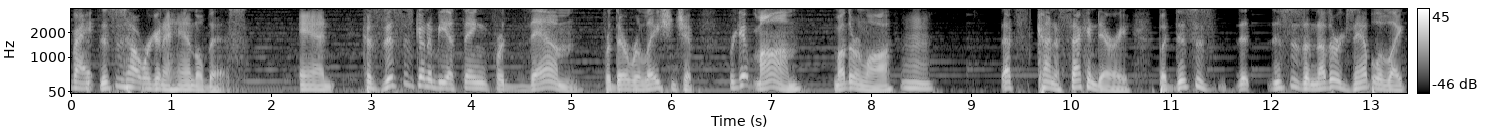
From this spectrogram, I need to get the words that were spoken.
Right. this is how we're going to handle this. And because this is going to be a thing for them, for their relationship. Forget mom, mother in law. Mm-hmm. That's kind of secondary. But this is this is another example of like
